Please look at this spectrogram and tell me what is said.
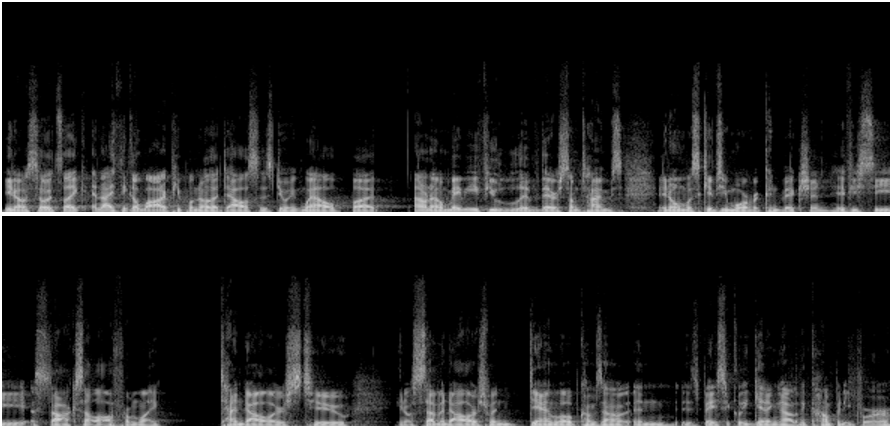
You know, so it's like, and I think a lot of people know that Dallas is doing well, but I don't know, maybe if you live there, sometimes it almost gives you more of a conviction. If you see a stock sell off from like $10 to, you know, $7 when Dan Loeb comes out and is basically getting out of the company for,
